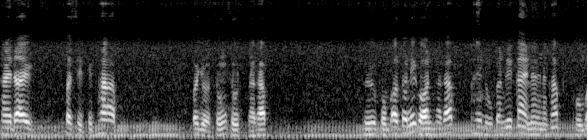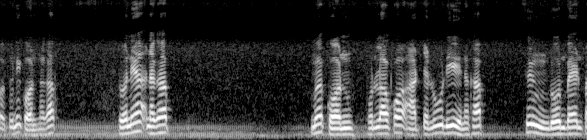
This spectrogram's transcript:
ให้ได้ประสิทธิภาพประโยชน์สูงสุดนะครับ คือผมเอาตัวนี้ก่อนนะครับ ให้ดูกันใกล้ๆเลยนะครับ ผมเอาตัวนี้ก่อนนะครับ ตัวเนี้ยนะครับ เมื่อก่อนคนเราก็อาจจะรู้ดีนะครับ ซึ่งโดนแบนไป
